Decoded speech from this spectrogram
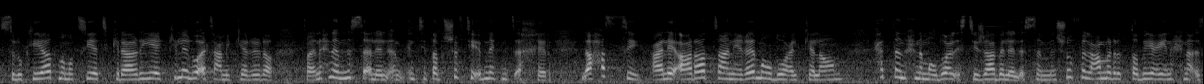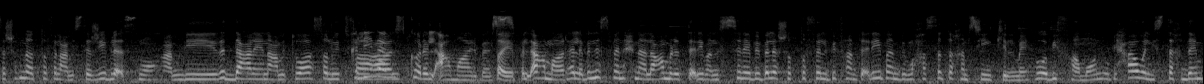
سلوكيات نمطية تكرارية كل كل الوقت عم يكررها. فنحن بنسأل الأم انت طب شفتي ابنك متأخر؟ لاحظتي عليه أعراض ثانية غير موضوع الكلام؟ حتى نحن موضوع الاستجابة للاسم بنشوف العمر الطبيعي نحن إذا شفنا الطفل عم يستجيب لاسمه عم بيرد علينا عم يتواصل ويتفاعل. خلينا نذكر الأعمار بس. طيب الأعمار هلأ بالنسبة نحن لعمر تقريبا السنة ببلش الطفل بيفهم تقريبا بمحصلته 50 كلمة هو بيفهمهم وبيحاول يستخدم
